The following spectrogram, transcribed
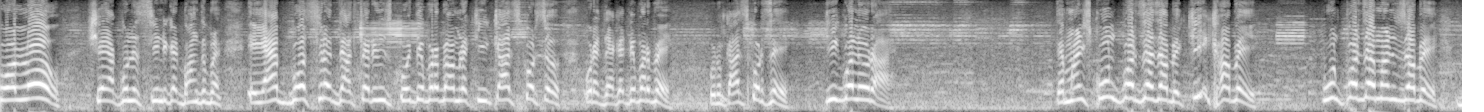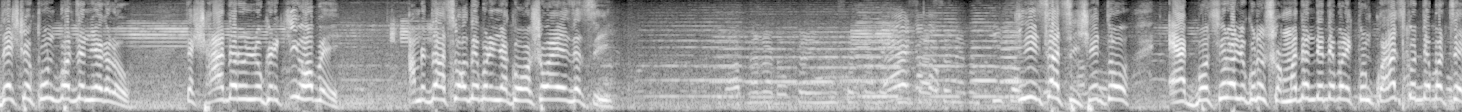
করল? সে এখনও সিন্ডিকেট ভাঙতে পারে এই এক বছরে ডাক্তার ইউনিস করতে পারবে আমরা কি কাজ করছ? ওরা দেখাতে পারবে? কোনো কাজ করছে? কী বলে ওরা। তা মানুষ কোন পর্যায়ে যাবে? কি খাবে? কোন পর্যায়ে মানুষ যাবে? দেশকে কোন পর্যায়ে নিয়ে গেল? তা সাধারণ লোকের কি হবে? আমরা তো আর চলতে পারি না কেউ অসহায় হয়ে যাচ্ছি। কি চাচ্ছি? সে তো এক বছর হলে কোনো সমাধান দিতে পারে, কোন কাজ করতে পারছে।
